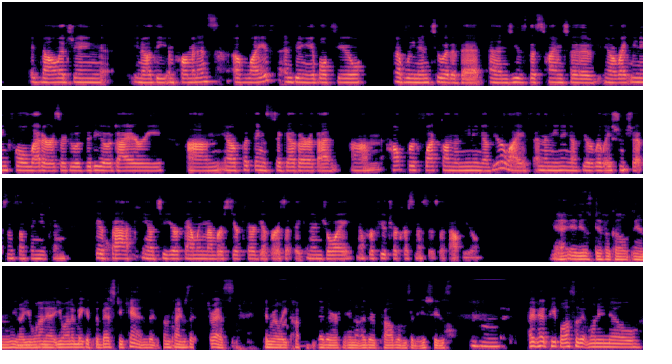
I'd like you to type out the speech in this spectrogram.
acknowledging, you know, the impermanence of life and being able to of lean into it a bit and use this time to, you know, write meaningful letters or do a video diary, um, you know, put things together that um, help reflect on the meaning of your life and the meaning of your relationships and something you can give back, you know, to your family members, to your caregivers that they can enjoy, you know, for future Christmases without you. Yeah, it is difficult, and you know, you wanna you wanna make it the best you can, but sometimes that stress can really cause other you know other problems and issues. Mm-hmm. I've had people also that want to know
